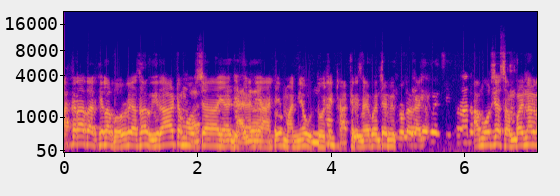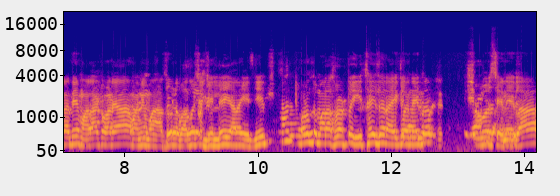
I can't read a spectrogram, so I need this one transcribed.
अकरा तारखेला भव्य असा विराट मोर्चा या ठिकाणी आहे. मान्य उद्धवजी ठाकरे साहेबांच्या नेतृत्वाखाली. हा मोर्चा संभाजीनगरात मराठवाड्या आणि आजूबाजूचे जिल्हे याला येतील. परंतु मला असं वाटतं इथेही जर ऐकलं नाही तर शिवसेनेला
